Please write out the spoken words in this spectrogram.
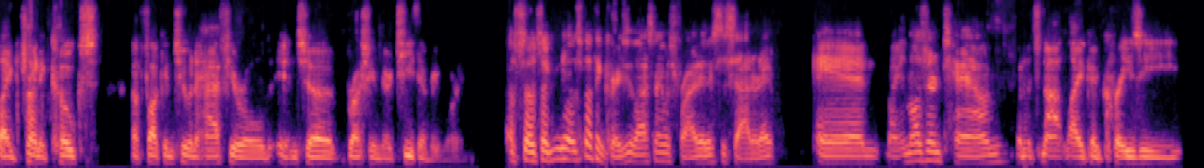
like trying to coax a fucking two and a half year old into brushing their teeth every morning. So it's like, no, it's nothing crazy. Last night was Friday. This is Saturday. And my in laws are in town, but it's not like a crazy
